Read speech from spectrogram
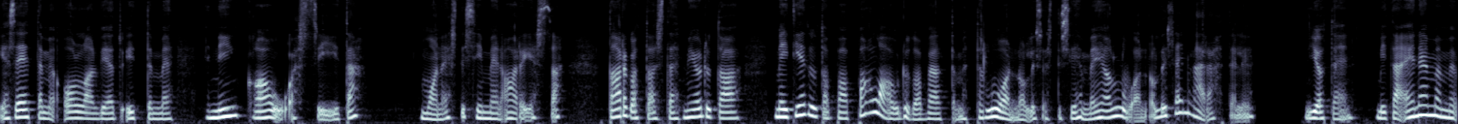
Ja se, että me ollaan viety itsemme niin kauas siitä, monesti siinä meidän arjessa, tarkoittaa sitä, että me joudutaan, me ei tietyllä tapaa palauduta välttämättä luonnollisesti siihen meidän luonnolliseen värähtelyyn. Joten mitä enemmän me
